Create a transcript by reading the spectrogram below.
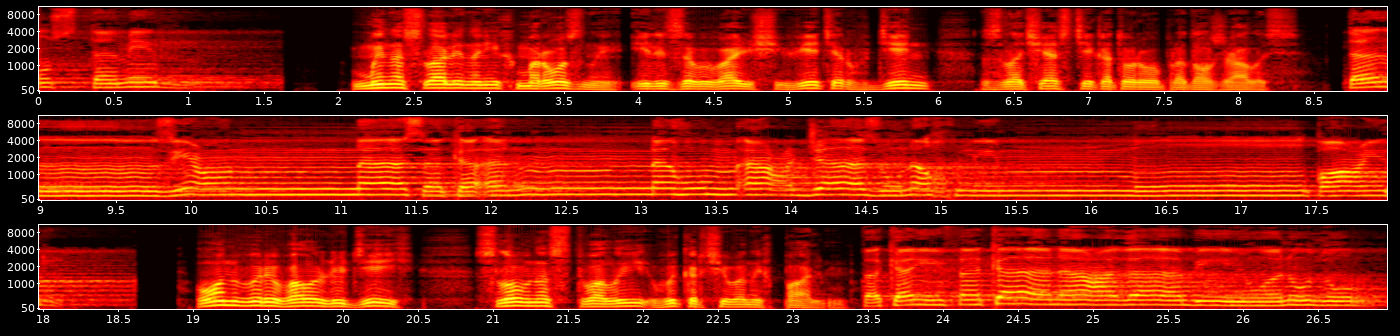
مستمر Мы наслали на них морозный или завывающий ветер в день, злочастие которого продолжалось. تنزع الناس كأنهم أعجاز نخل منقعر Он вырывал людей, словно стволы выкорчеванных пальм. فكيف كان عذابي ونذر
